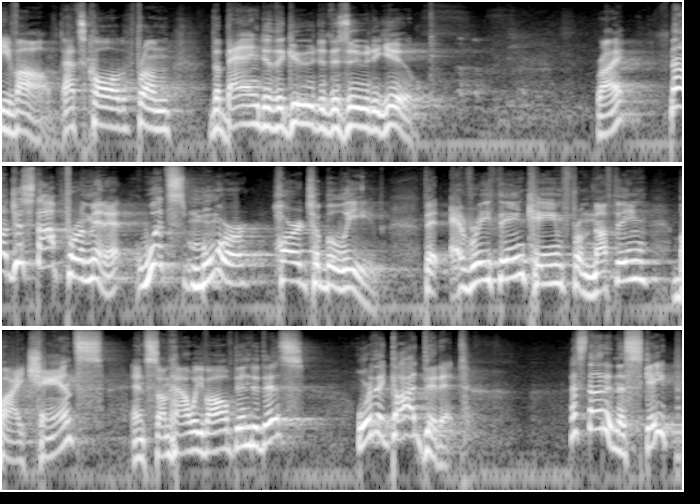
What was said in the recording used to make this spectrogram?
evolved. That's called from the bang to the goo to the zoo to you. Right? Now, just stop for a minute. What's more hard to believe? That everything came from nothing by chance and somehow evolved into this? Or that God did it? That's not an escape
